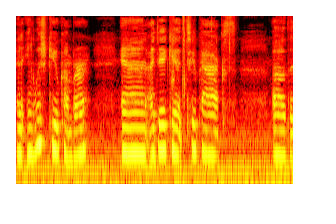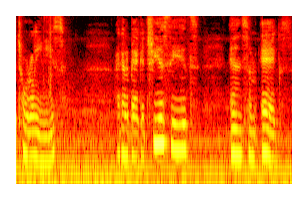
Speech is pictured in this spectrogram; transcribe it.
an English cucumber, and I did get two packs of the tortellinis. I got a bag of chia seeds and some eggs.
